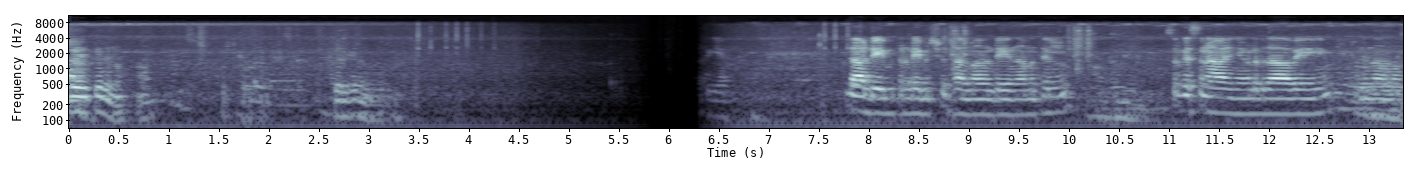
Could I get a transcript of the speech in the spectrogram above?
കേൾക്കരുന്നു ആ. കേൾക്കരുന്നു പരിശുദ്ധാത്മാവിന്റെയും നാമത്തിൽ സ്വർഗസ്വനായ ഞങ്ങളുടെ പിതാവേയും നാമം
